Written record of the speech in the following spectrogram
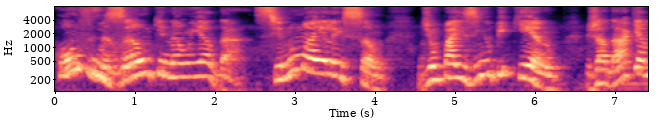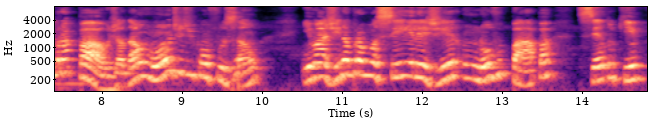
confusão que não ia dar. Se numa eleição de um paizinho pequeno já dá quebra-pau, já dá um monte de confusão, imagina para você eleger um novo Papa, sendo que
